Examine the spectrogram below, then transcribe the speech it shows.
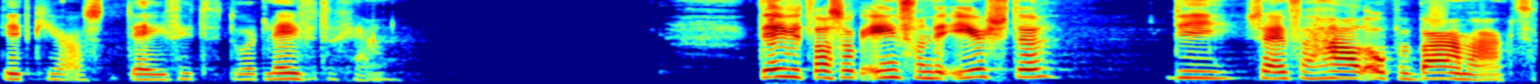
dit keer als David, door het leven te gaan. David was ook een van de eerste die zijn verhaal openbaar maakte.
